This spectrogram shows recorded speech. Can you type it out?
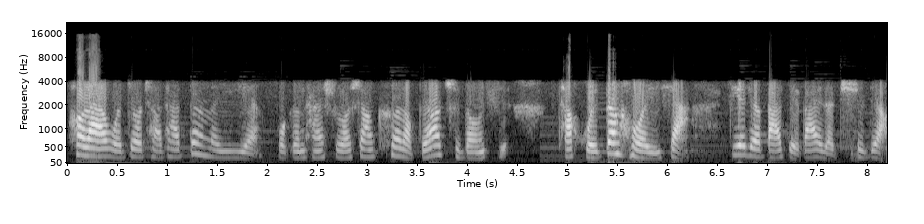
后来我就朝他瞪了一眼，我跟他说上课了不要吃东西，他回瞪了我一下。接着把嘴巴里的吃掉，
